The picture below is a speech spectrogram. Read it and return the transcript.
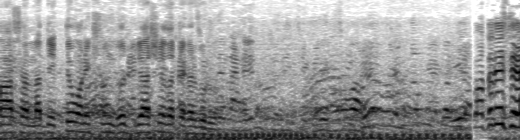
মাশাল্লাহ দেখতেও অনেক সুন্দর। বিরাশি হাজার টাকার গরু। কত দিছে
